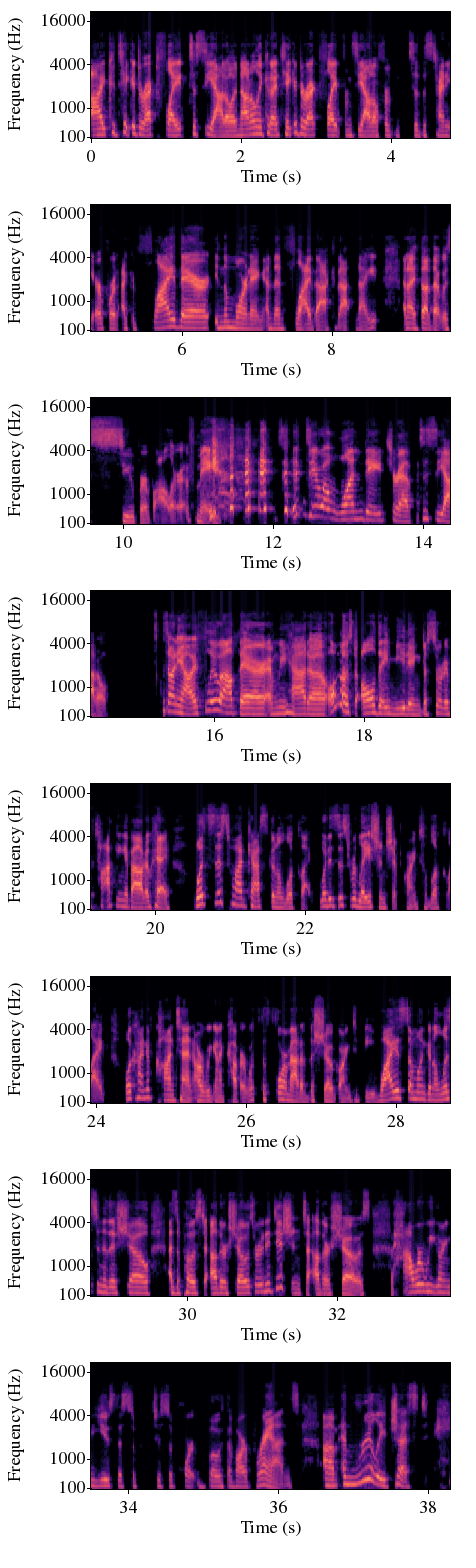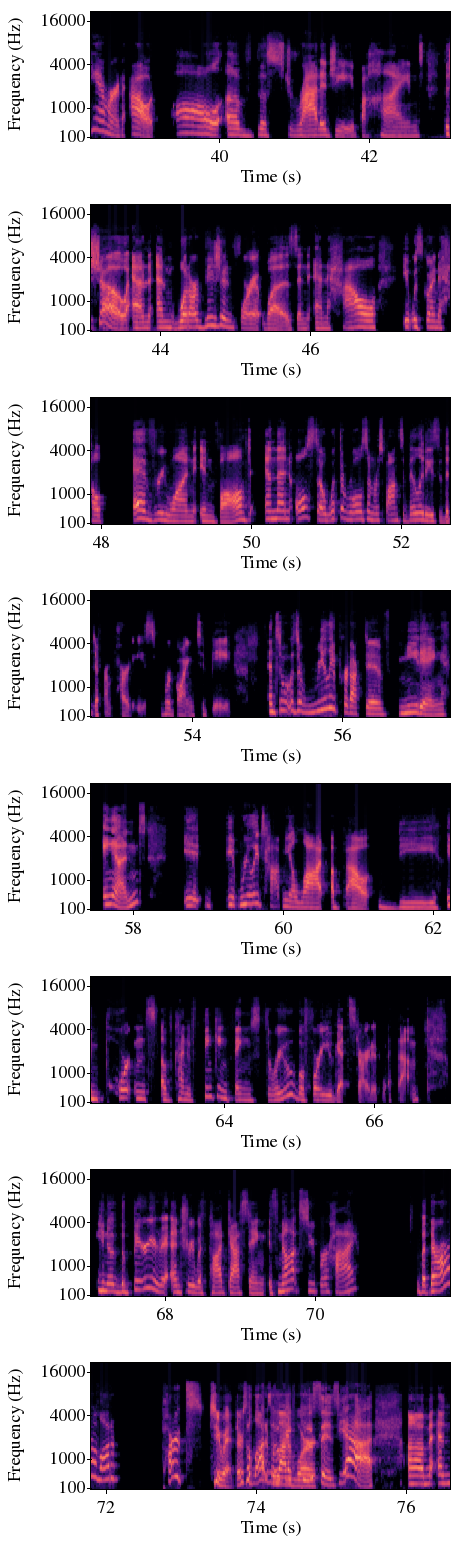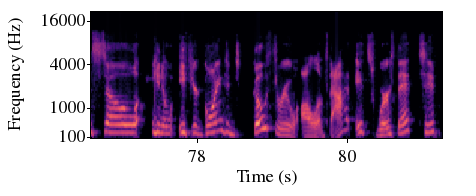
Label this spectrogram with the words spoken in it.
I could take a direct flight to Seattle. And not only could I take a direct flight from Seattle to this tiny airport, I could fly there in the morning and then fly back that night. And I thought that was super baller of me to do a one day trip to Seattle. So anyhow, I flew out there and we had a almost all day meeting just sort of talking about, okay, what's this podcast going to look like? What is this relationship going to look like? What kind of content are we going to cover? What's the format of the show going to be? Why is someone going to listen to this show as opposed to other shows or in addition to other shows? How are we going to use this to support both of our brands? Um, and really just hammered out all of the strategy behind the show and and what our vision for it was and and how it was going to help everyone involved and then also what the roles and responsibilities of the different parties were going to be. And so it was a really productive meeting and it it really taught me a lot about the importance of kind of thinking things through before you get started with them. You know, the barrier to entry with podcasting is not super high, but there are a lot of parts to it. There's a lot of a lot of work. pieces. Yeah. Um, and so, you know, if you're going to go through all of that, it's worth it to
